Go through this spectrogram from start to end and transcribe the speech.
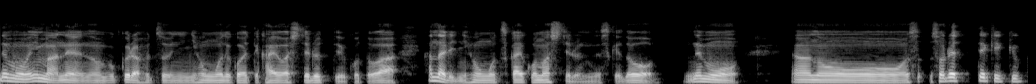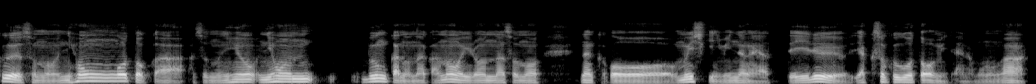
でも今ね、の僕ら普通に日本語でこうやって会話してるっていうことは、かなり日本語使いこなしてるんですけど、でも、あのーそそれって結局、その日本語とか、その日本、日本文化の中のいろんなその、なんかこう、無意識にみんながやっている約束事みたいなものが、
